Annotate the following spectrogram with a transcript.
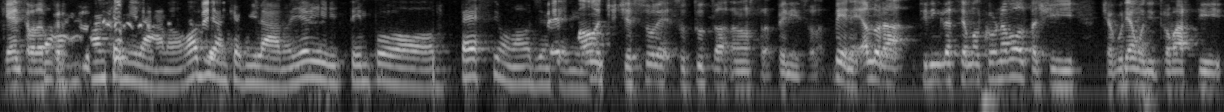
che entra dappertutto. Anche a Milano, oggi Beh. anche a Milano. Ieri tempo pessimo, ma oggi anche pessimo, Oggi c'è sole su tutta la nostra penisola. Bene, allora ti ringraziamo ancora una volta, ci, ci auguriamo di trovarti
